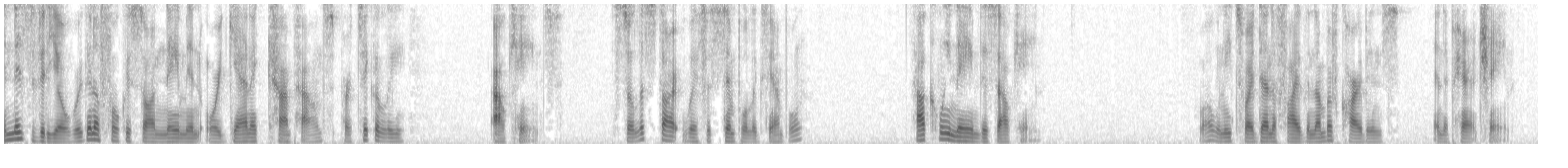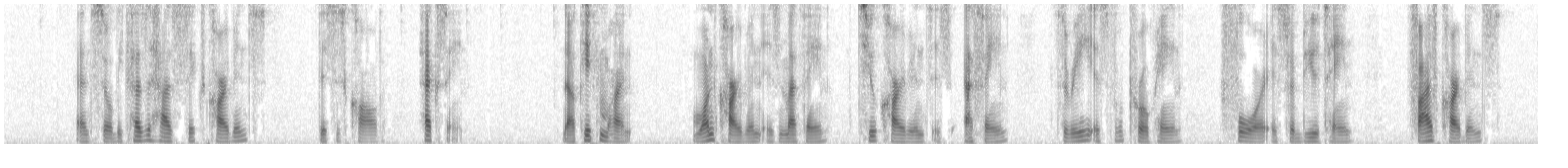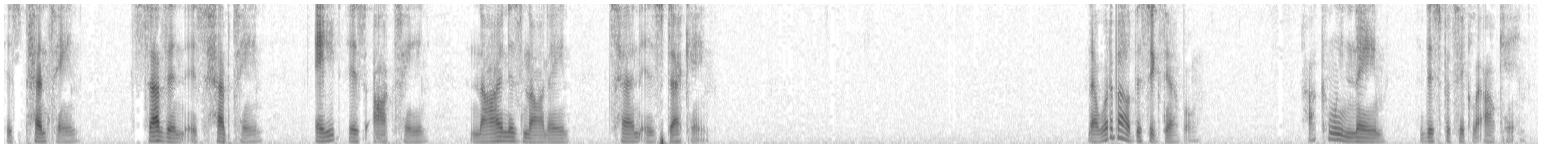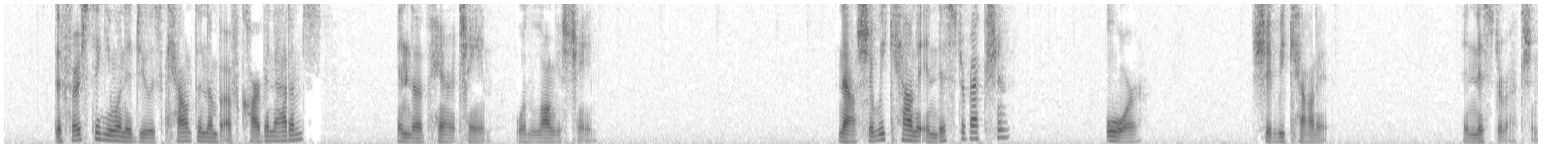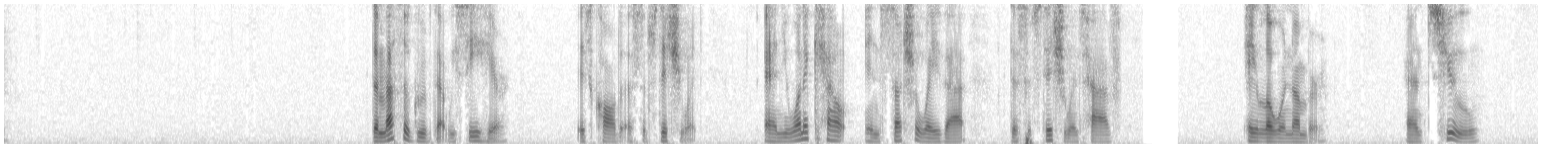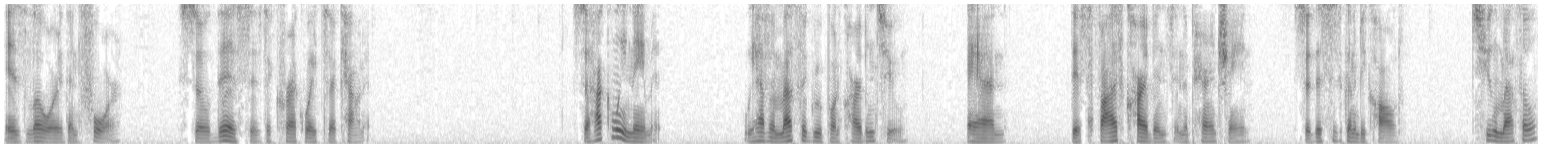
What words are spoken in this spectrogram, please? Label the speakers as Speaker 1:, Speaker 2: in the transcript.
Speaker 1: In this video, we're going to focus on naming organic compounds, particularly alkanes. So let's start with a simple example. How can we name this alkane? Well, we need to identify the number of carbons in the parent chain. And so because it has six carbons, this is called hexane. Now keep in mind, one carbon is methane, two carbons is ethane, three is for propane, four is for butane, 5 carbons is pentane, 7 is heptane, 8 is octane, 9 is nonane, 10 is decane. Now what about this example? How can we name this particular alkane? The first thing you want to do is count the number of carbon atoms in the parent chain or the longest chain. Now should we count it in this direction or should we count it in this direction? The methyl group that we see here is called a substituent. And you want to count in such a way that the substituents have a lower number. And 2 is lower than 4. So this is the correct way to count it. So how can we name it? We have a methyl group on carbon 2 and there's five carbons in the parent chain. So this is going to be called 2-methyl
